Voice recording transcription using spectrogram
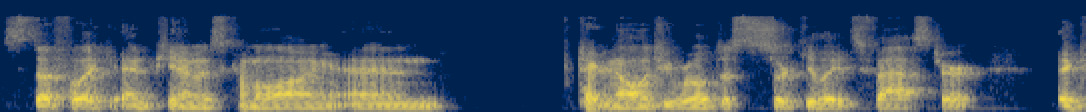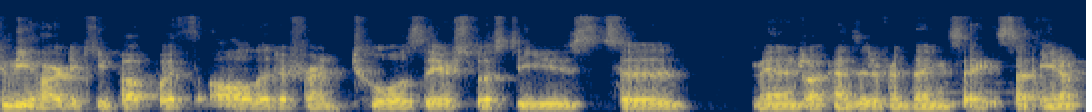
stuff like npm has come along and technology world just circulates faster it can be hard to keep up with all the different tools that you're supposed to use to manage all kinds of different things. Like so, you know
